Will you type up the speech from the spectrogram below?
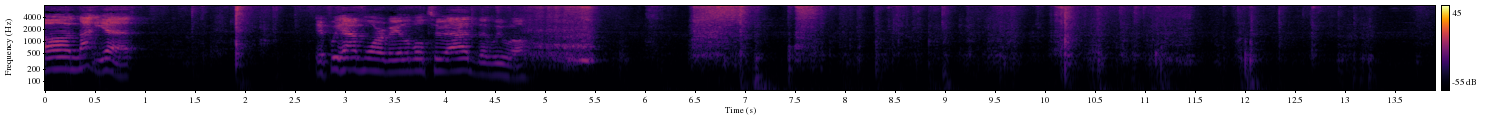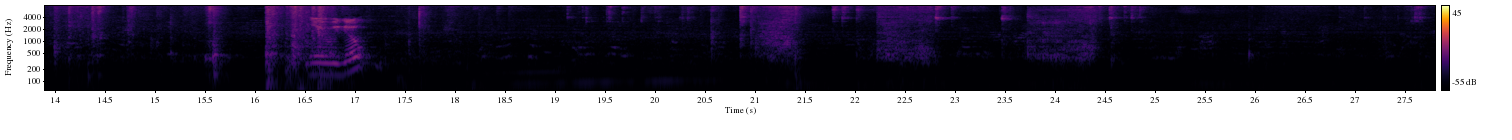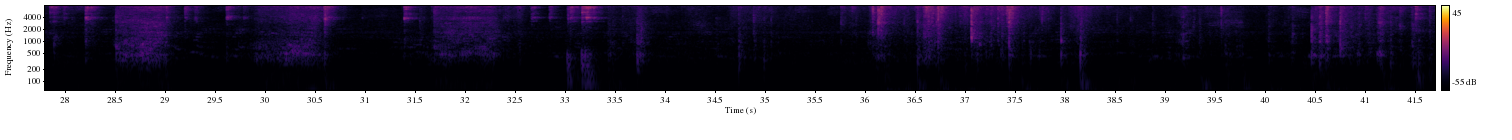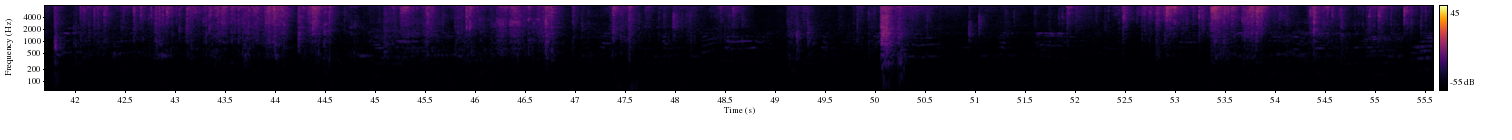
Uh, not yet. If we have more available to add, then we will. There we go.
